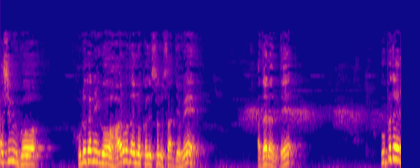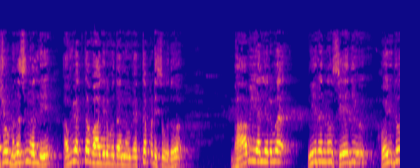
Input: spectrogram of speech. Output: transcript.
ಹಸುವಿಗೋ, ಹುಡುಗನಿಗೋ ಹಾರುವುದನ್ನು ಕಲಿಸಲು ಸಾಧ್ಯವೇ? ಅದರಂತೆ ಉಪದೇಶವು ಮನಸ್ಸಿನಲ್ಲಿ ಅವ್ಯಕ್ತವಾಗಿರುವುದನ್ನು ವ್ಯಕ್ತಪಡಿಸುವುದು, ಬಾವಿಯಲ್ಲಿರುವ ನೀರನ್ನು ಸೇದಿ ಹೊಯ್ದು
